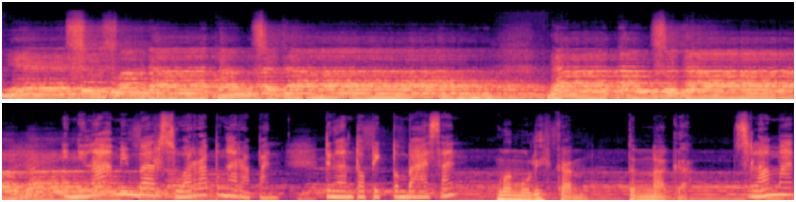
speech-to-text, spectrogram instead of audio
Yesus mau datang segera. Datang segera. Mimbar suara pengharapan dengan topik pembahasan memulihkan tenaga. Selamat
